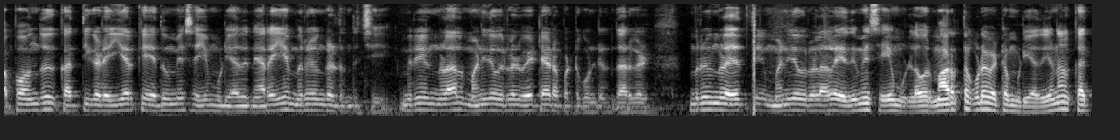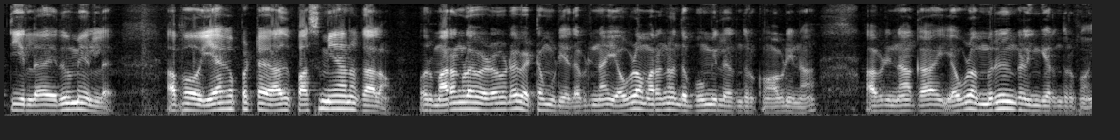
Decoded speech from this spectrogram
அப்போ வந்து கத்தி கடை இயற்கை எதுவுமே செய்ய முடியாது. நிறைய மிருகங்கள் இருந்துச்சு. மிருகங்களால் மனித உயிர்கள் வேட்டையாடப்பட்டு கொண்டிருந்தார்கள். மிருகங்களை எதிர்த்து மனித உயிர்களால் எதுவுமே செய்ய முடியல. ஒரு மரத்தை கூட வெட்ட முடியாது. ஏன்னா கத்தி இல்லை எதுவுமே இல்லை. அப்போது ஏகப்பட்ட அது பசுமையான காலம். ஒரு மரங்களை விட விட வெட்ட முடியாது. அப்படின்னா எவ்வளோ மரங்கள் இந்த பூமியில் இருந்திருக்கும் அப்படின்னா அப்படின்னாக்கா எவ்வளோ மிருகங்கள் இங்கே இருந்திருக்கும்?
